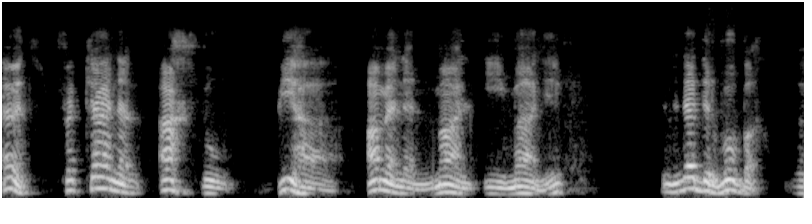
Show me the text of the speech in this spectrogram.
Evet. Fekânel ahzu biha amelen mal imani nedir bu? Bak e,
